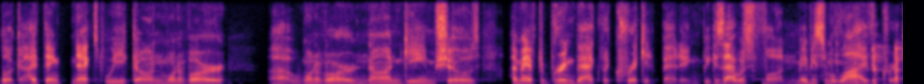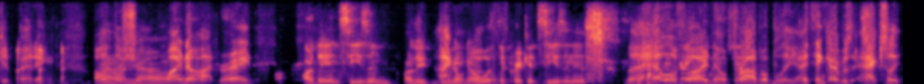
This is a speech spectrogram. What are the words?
Look, I think next week on one of our uh, one of our non-game shows, I may have to bring back the cricket betting because that was fun. Maybe some live cricket betting on oh, the show. No. Why not? Right? Are they in season? Are they? Do I don't know, know, what the cricket season is. The hell if I know. Question. Probably. I think I was actually.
